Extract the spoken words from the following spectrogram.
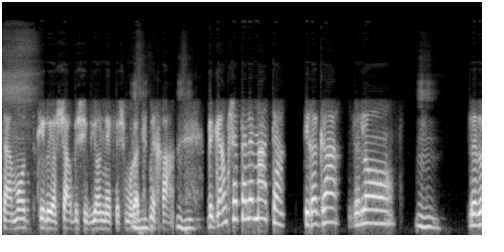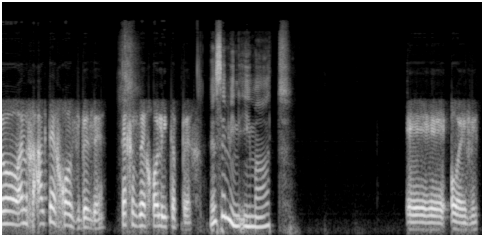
תעמוד כאילו ישר בשוויון נפש מול עצמך. וגם כשאתה למטה, תירגע, זה לא... זה לא, אל, אל תאחוז בזה, תכף זה יכול להתהפך. איזה מין אימא את? אה, אוהבת.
